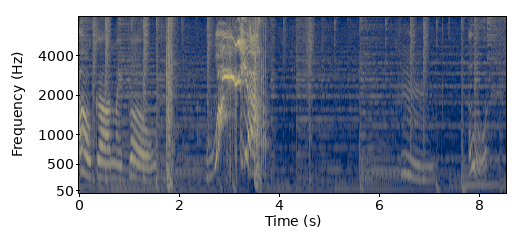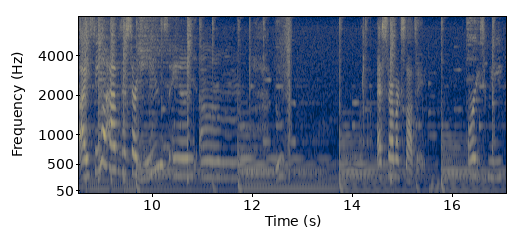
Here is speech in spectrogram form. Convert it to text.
Oh God, my bow. Why? Hmm. Oh, I think I'll have the sardines and um. Ooh. A Starbucks latte. All right, sweetie.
